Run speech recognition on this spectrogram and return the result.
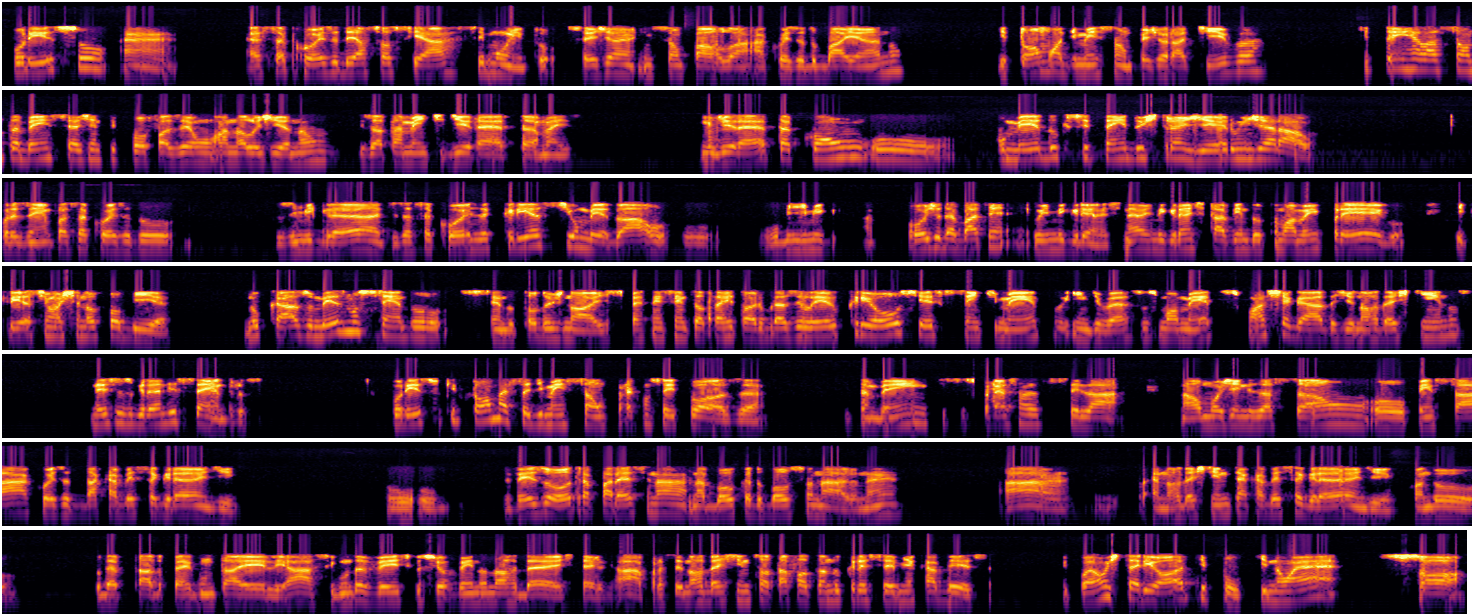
Por isso, é, essa coisa de associar-se muito, seja em São Paulo a coisa do baiano, e toma uma dimensão pejorativa, que tem relação também, se a gente for fazer uma analogia não exatamente direta, mas indireta, com o, o medo que se tem do estrangeiro em geral. Por exemplo, essa coisa do, dos imigrantes, essa coisa, cria-se o medo. Ah, o, o, o hoje o debate é o imigrante, né? O imigrante está vindo tomar meu emprego e cria-se uma xenofobia. No caso, mesmo sendo sendo todos nós pertencentes ao território brasileiro, criou-se esse sentimento em diversos momentos com as chegadas de nordestinos nesses grandes centros. Por isso que toma essa dimensão preconceituosa e também que se expressa, sei lá, na homogeneização ou pensar coisa da cabeça grande. O, o, vez ou outra aparece na, na boca do Bolsonaro, né? Ah, é nordestino tem a cabeça grande. Quando o deputado pergunta a ele, ah, segunda vez que o senhor vem no Nordeste, ele, ah, para ser nordestino só está faltando crescer minha cabeça. Tipo, é um estereótipo que não é só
